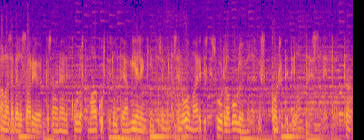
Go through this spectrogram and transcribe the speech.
alasävelsarjoja, jotka saa äänet kuulostamaan akustiselta ja mielenkiintoisemmalta. Sen huomaa erityisesti suurilla volyymilla, esimerkiksi konserttitilanteessa. Niin tuota,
